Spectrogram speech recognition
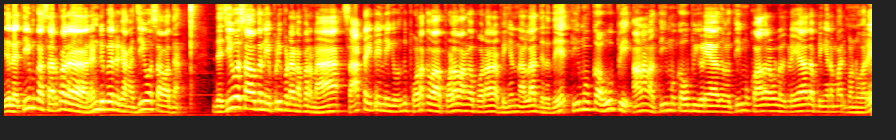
இதில் திமுக சார்பாக ரெண்டு பேர் இருக்காங்க. ஜீவோ சாவதன் இந்த ஜீவோ சாவதன் எப்படிப்பட்ட நபர்னா சாட்டைட்டு இன்றைக்கி வந்து புழக்க வா புல வாங்க போகிறார் அப்படிங்கிறது நல்லா தெரியுது. திமுக ஊப்பி. ஆனால் நான் திமுக ஊப்பி கிடையாது. திமுக ஆதரவாளர் கிடையாது அப்படிங்கிற மாதிரி பண்ணுவார்.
